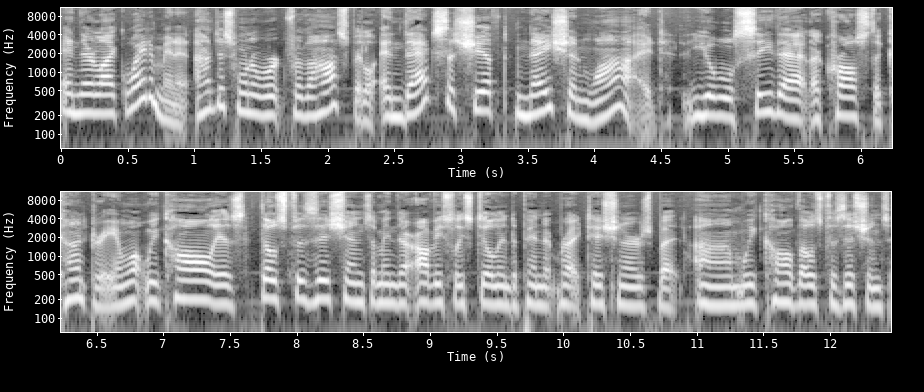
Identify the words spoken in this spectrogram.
And they're like, wait a minute, I just want to work for the hospital. And that's the shift nationwide. You will see that across the country. And what we call is those physicians, I mean, they're obviously still independent practitioners, but um, we call those physicians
